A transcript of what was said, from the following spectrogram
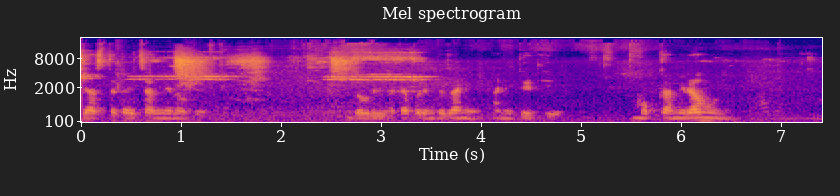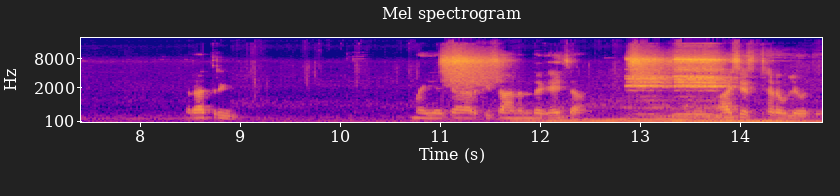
जास्त काही चालणे नव्हते. गौरी घाटापर्यंत जाणे आणि तेथे मुक्कामी राहून रात्री मैयाच्या आरतीचा आनंद घ्यायचा असेच ठरवले होते.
